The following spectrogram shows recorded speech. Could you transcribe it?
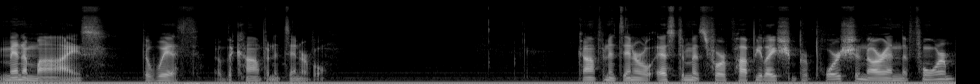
minimize the width of the confidence interval. Confidence interval estimates for population proportion are in the form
